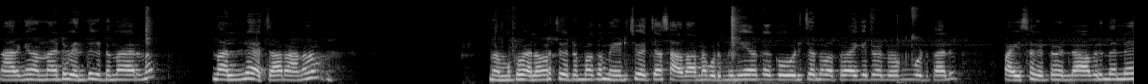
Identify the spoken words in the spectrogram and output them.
നാരങ്ങ നന്നായിട്ട് വെന്ത് കിട്ടുന്ന കാരണം നല്ല അച്ചാറാണ്. നമുക്ക് വില കുറച്ച് കിട്ടുമ്പോഴൊക്കെ മേടിച്ച് വെച്ചാൽ സാധാരണ കുടുംബിനികൾക്കൊക്കെ ഓടിച്ചെന്ന് പത്ത് പാക്കറ്റ് വല്ലവർക്കും കൊടുത്താലും പൈസ കിട്ടും. എല്ലാവരും തന്നെ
